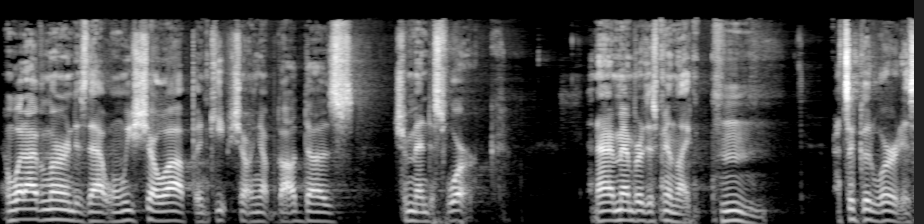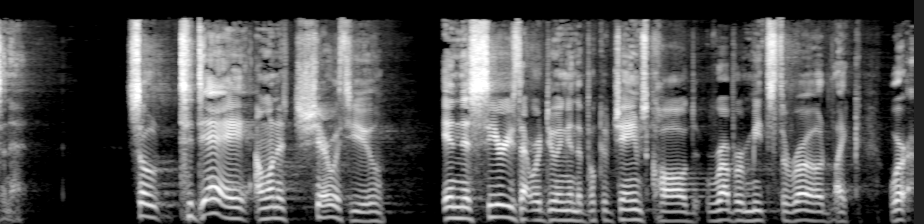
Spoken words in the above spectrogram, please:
And what I've learned is that when we show up and keep showing up, God does tremendous work. And I remember just being like, hmm, that's a good word, isn't it? So today, I want to share with you in this series that we're doing in the book of James called Rubber Meets the Road, like we're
